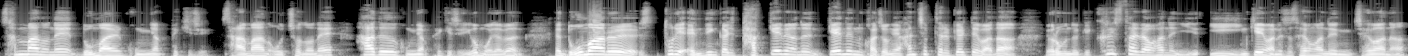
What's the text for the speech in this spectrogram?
3만원의 노말 공략 패키지, 4만 5천원의 하드 공략 패키지. 이건 뭐냐면 노말을 스토리 엔딩까지 다 깨면은 깨는 과정에 한 챕터를 깰 때마다 여러분들께 크리스탈이라고 하는 이, 이 인게임 안에서 사용하는 재화나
